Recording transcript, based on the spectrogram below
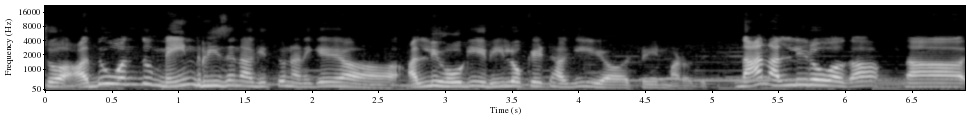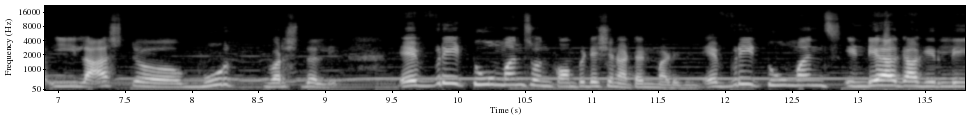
ಸೊ ಅದು ಒಂದು ಮೇನ್ ರೀಸನ್ ಆಗಿತ್ತು ನನಗೆ ಅಲ್ಲಿ ಹೋಗಿ ರೀಲೊಕೇಟ್ ಆಗಿ ಟ್ರೈನ್ ಮಾಡೋದಕ್ಕೆ ನಾನು ಅಲ್ಲಿರುವಾಗ ಈ ಲಾಸ್ಟ್ ಮೂರು ವರ್ಷದಲ್ಲಿ ಎವ್ರಿ ಟೂ ಮಂತ್ಸ್ ಒಂದು ಕಾಂಪಿಟೇಷನ್ ಅಟೆಂಡ್ ಮಾಡಿದ್ದೀನಿ. ಎವ್ರಿ ಟೂ ಮಂತ್ಸ್ ಇಂಡಿಯಾಗಾಗಿರಲಿ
